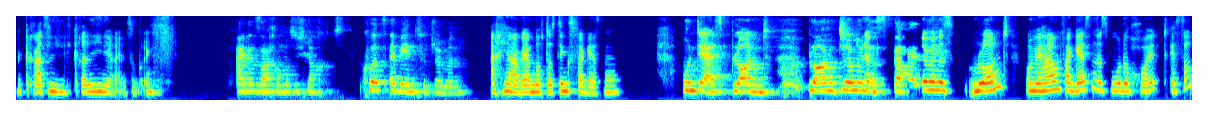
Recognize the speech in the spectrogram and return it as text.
eine gerade gerade Linie reinzubringen. Eine Sache muss ich noch kurz erwähnen zu Jimin. Ach ja, wir haben noch das Dings vergessen. Und der ist blond. Blond, Jimin Stimmt. ist back. Jimin ist blond und wir haben vergessen, es wurde heute, gestern?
